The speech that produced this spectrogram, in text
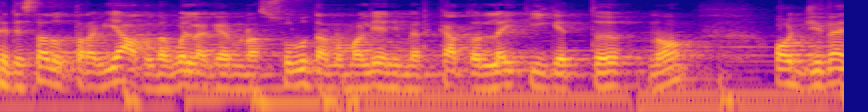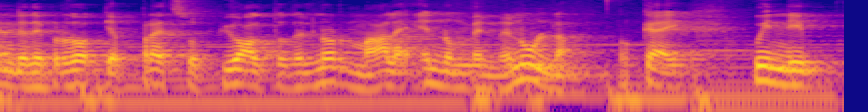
ed è stato traviato da quella che era un'assoluta anomalia di mercato dell'e-ticket, no? Oggi vende dei prodotti a prezzo più alto del normale e non vende nulla, ok? Quindi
